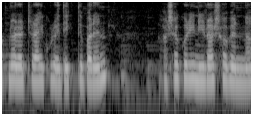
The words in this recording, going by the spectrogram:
আপনারা ট্রাই করে দেখতে পারেন। আশা করি নিরাশ হবেন না।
